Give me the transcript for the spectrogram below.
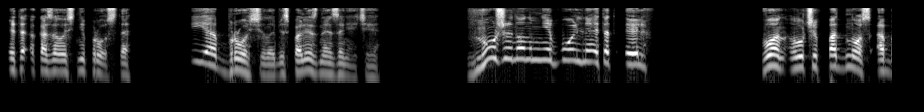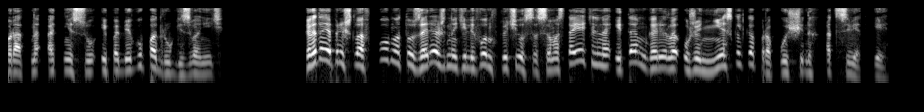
это оказалось непросто, и я бросила бесполезное занятие. Нужен он мне больно, этот эльф. Вон, лучше поднос обратно отнесу и побегу подруге звонить. Когда я пришла в комнату, заряженный телефон включился самостоятельно, и там горело уже несколько пропущенных отсветки.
